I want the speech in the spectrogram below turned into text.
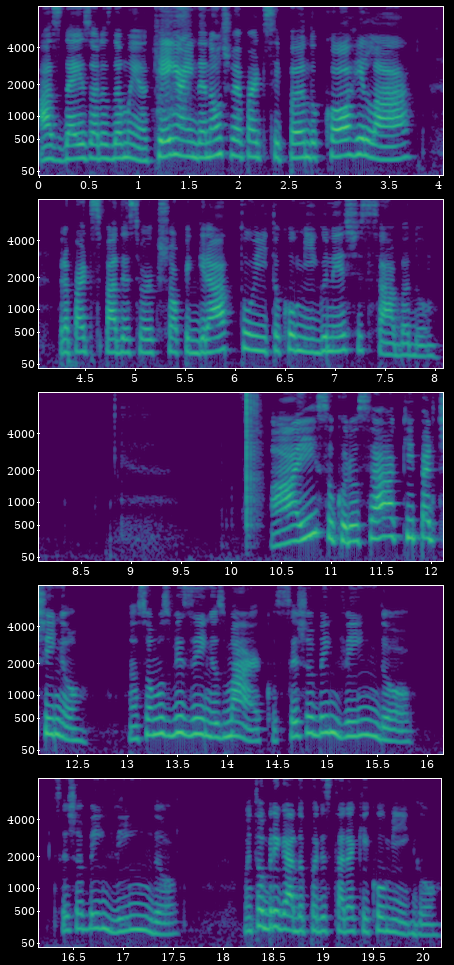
às 10 horas da manhã. Quem ainda não estiver participando, corre lá para participar desse workshop gratuito comigo neste sábado. Ah, isso, Curuçá, aqui pertinho. Nós somos vizinhos, Marcos. Seja bem-vindo. Seja bem-vindo. Muito obrigada por estar aqui comigo.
